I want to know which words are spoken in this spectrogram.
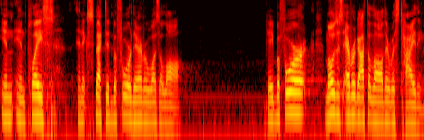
in, in place and expected before there ever was a law. Okay, before Moses ever got the law, there was tithing.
